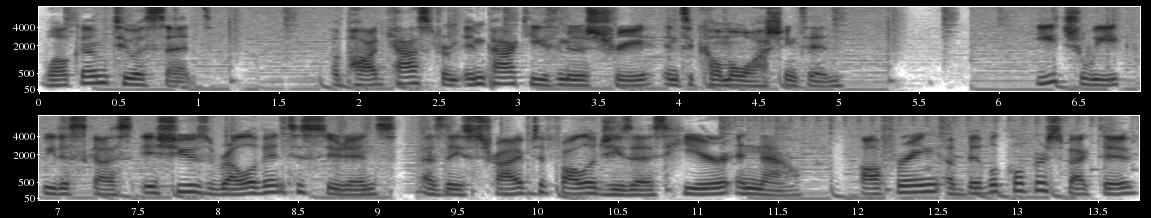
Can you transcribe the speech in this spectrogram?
Welcome to Ascent, a podcast from Impact Youth Ministry in Tacoma, Washington. Each week, we discuss issues relevant to students as they strive to follow Jesus here and now, offering a biblical perspective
